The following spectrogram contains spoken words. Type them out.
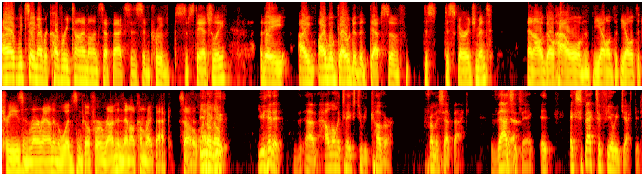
I would say my recovery time on setbacks has improved substantially. They I I will go to the depths of dis- discouragement, and I'll go howl and yell at the, yell at the trees and run around in the woods and go for a run, and then I'll come right back. So you I don't know. You, you hit it. Um, how long it takes to recover from a setback. That's yeah. the thing. It expect to feel rejected,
